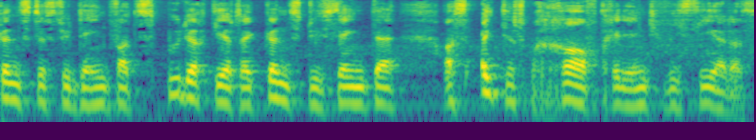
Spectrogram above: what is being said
kunste student wat spoedig deur sy kunstdosente as uiters begaafd geïdentifiseer is.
